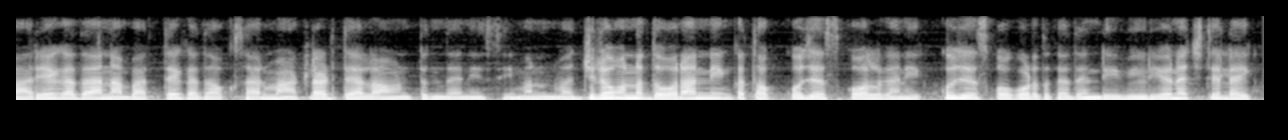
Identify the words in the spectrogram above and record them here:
భార్య కదా నా భర్తే కదా ఒకసారి మాట్లాడితే ఎలా ఉంటుంది అనేసి. మన మధ్యలో ఉన్న దూరాన్ని ఇంకా తక్కువ చేసుకోవాలి కానీ ఎక్కువ చేసుకోకూడదు కదండి. వీడియో నచ్చితే లైక్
